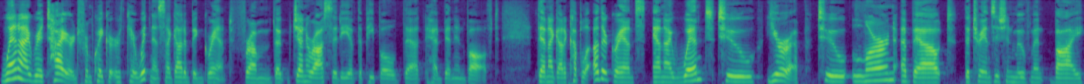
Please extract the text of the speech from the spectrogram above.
When I retired from Quaker Earth Care Witness, I got a big grant from the generosity of the people that had been involved. Then I got a couple of other grants and I went to Europe to learn about the transition movement by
